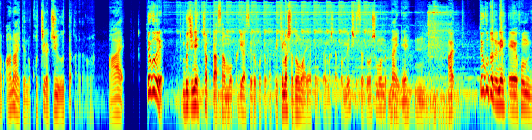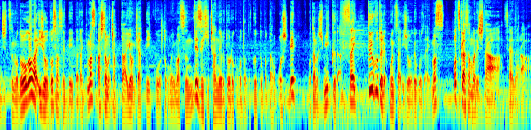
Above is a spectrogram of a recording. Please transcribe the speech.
多分穴開いてんのこっちが銃撃ったからだろうなはいということで、無事ね、チャプター3もクリアすることができました。どうもありがとうございました。これメチ率はどうしようもないね。うん。はい。ということでね、えー本日の動画は以上とさせていただきます。明日もチャプター4やっていこうと思いますんで、ぜひチャンネル登録ボタンとグッドボタンを押してお楽しみください。ということで、本日は以上でございます。お疲れ様でした。さよなら。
